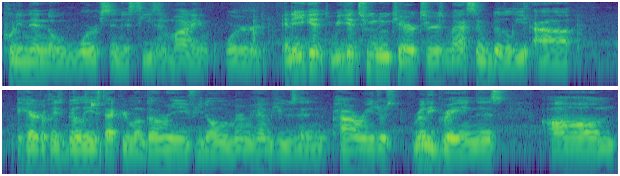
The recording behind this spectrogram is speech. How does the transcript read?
putting in the works in this season my word and then you get we get two new characters max and billy uh the character plays Billy is Dacre Montgomery. If you don't remember him, he was in Power Rangers. Really great in this. Um,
